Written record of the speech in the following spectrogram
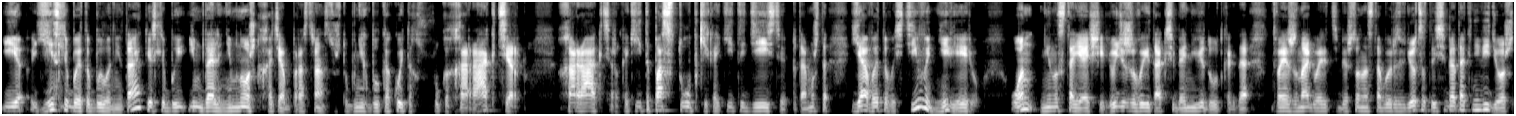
И если бы это было не так, если бы им дали немножко хотя бы пространства, чтобы у них был какой-то, сука, характер – характер, какие-то поступки, какие-то действия, потому что я в этого Стива не верю. Он не настоящий. Люди живые так себя не ведут. Когда твоя жена говорит тебе, что она с тобой разведется, ты себя так не ведешь.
